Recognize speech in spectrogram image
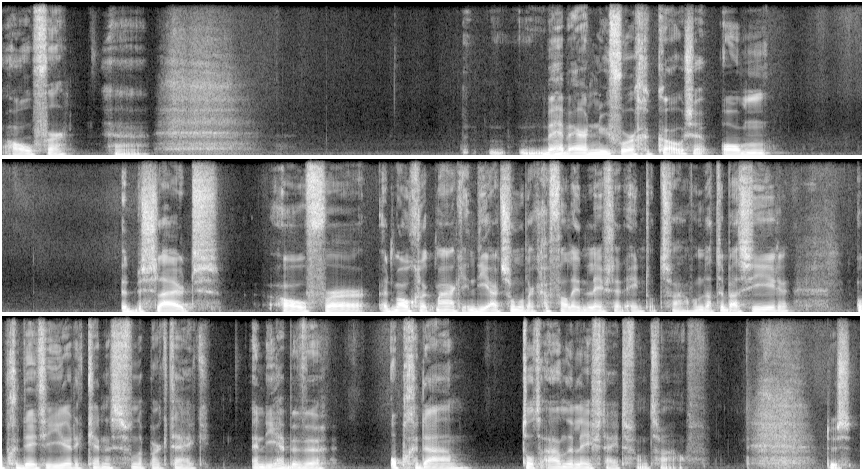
over. Uh, we hebben er nu voor gekozen om het besluit over het mogelijk maken in die uitzonderlijke gevallen in de leeftijd 1 tot 12, om dat te baseren op gedetailleerde kennis van de praktijk. En die hebben we opgedaan tot aan de leeftijd van 12. Dus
